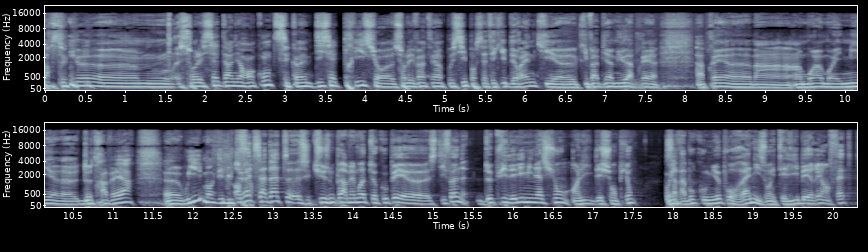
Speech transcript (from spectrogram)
parce que euh, sur les sept dernières rencontres, c'est quand même 17 prix sur sur les 21 possibles pour cette équipe de Rennes qui euh, qui va bien mieux après après euh, ben, un mois un mois et demi euh, de travers. Euh, oui, manque des buteurs. En fait, ça date, excuse-moi, permets-moi de te couper, euh, Stephen, depuis l'élimination en Ligue des Champions. Ça va beaucoup mieux pour Rennes. Ils ont été libérés en fait.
